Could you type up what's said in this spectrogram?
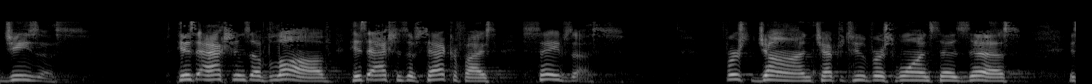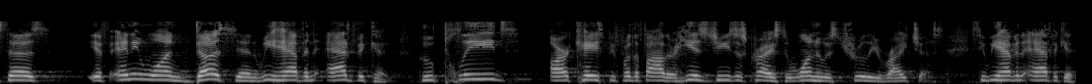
Jesus. His actions of love, his actions of sacrifice saves us. First John chapter 2 verse 1 says this. It says, if anyone does sin, we have an advocate who pleads our case before the Father. He is Jesus Christ, the one who is truly righteous. See, we have an advocate.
